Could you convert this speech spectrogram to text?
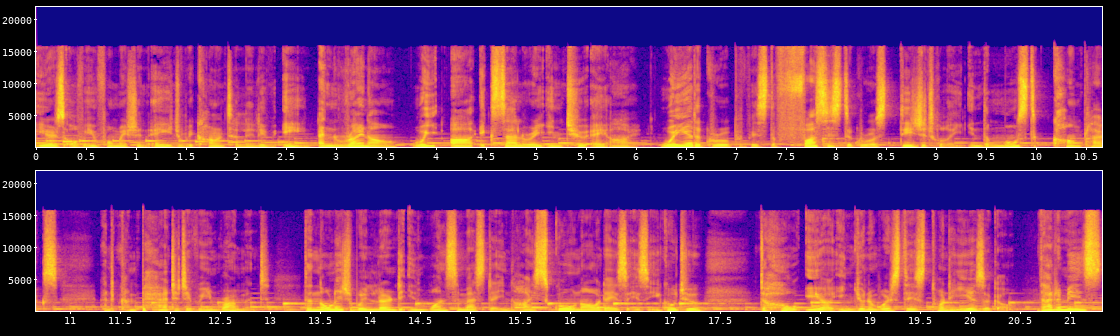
years of information age we currently live in. And right now, we are accelerating into AI. We are the group with the fastest growth digitally in the most complex and competitive environment. The knowledge we learned in one semester in high school nowadays is equal to the whole year in universities 20 years ago. That means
